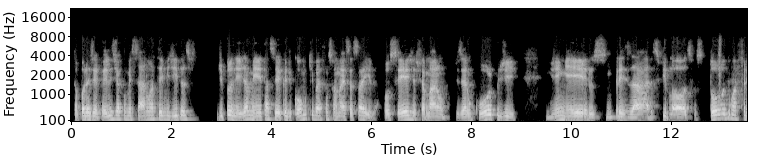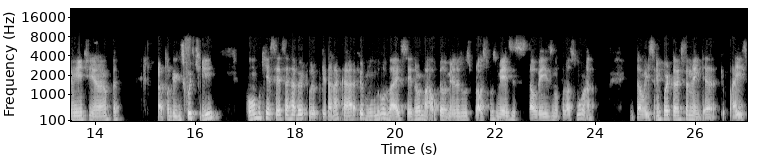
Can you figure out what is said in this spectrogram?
Então, por exemplo, eles já começaram a ter medidas de planejamento acerca de como que vai funcionar essa saída. Ou seja, chamaram, fizeram um corpo de engenheiros, empresários, filósofos, toda uma frente ampla para poder discutir como que ia ser essa reabertura, porque está na cara que o mundo não vai ser normal, pelo menos nos próximos meses, talvez no próximo ano. Então isso é importante também, que, é, que o país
